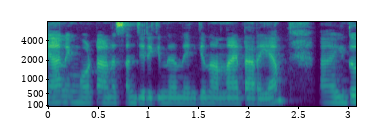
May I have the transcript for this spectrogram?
ഞാൻ എങ്ങോട്ടാണ് സഞ്ചരിക്കുന്നതെന്ന് എനിക്ക് നന്നായിട്ട് അറിയാം. ഇത്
